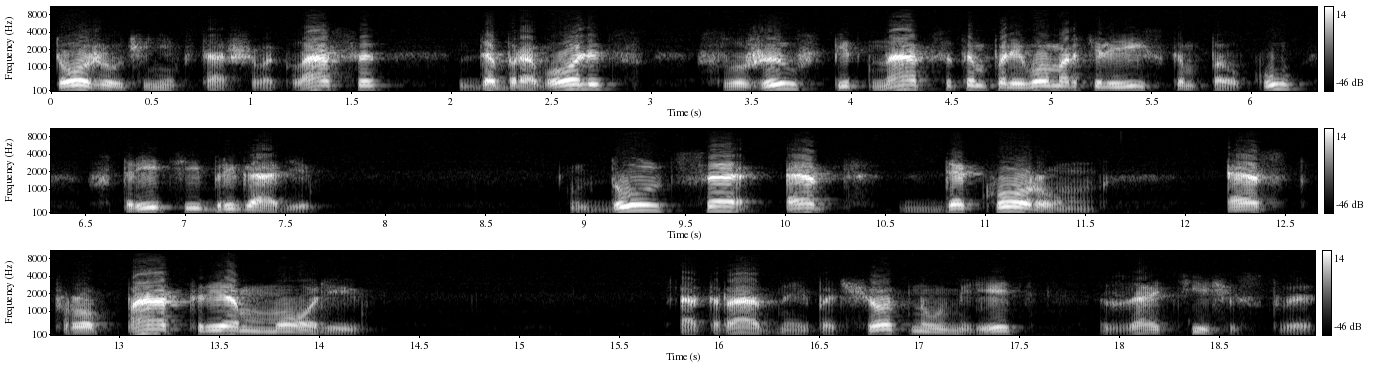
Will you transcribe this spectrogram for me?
тоже ученик старшего класса, доброволец, служил в 15-м полевом артиллерийском полку в третьей бригаде. «Dulce et decorum est pro patria mori» «Отрадно и почетно умереть за Отечество»,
